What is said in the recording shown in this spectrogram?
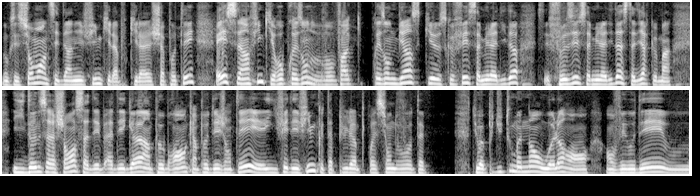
Donc c'est sûrement un de ses derniers films qu'il a, qu'il a chapeauté. Et c'est un film qui représente, enfin, qui présente bien ce que, ce que fait Samuel Adida, faisait Samuel Adida, c'est-à-dire que ben, il donne sa chance à des, à des gars un peu branques, un peu déjantés, et il fait des films que tu as plus l'impression de voir tu vois plus du tout maintenant, ou alors en, en VOD. Ou...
